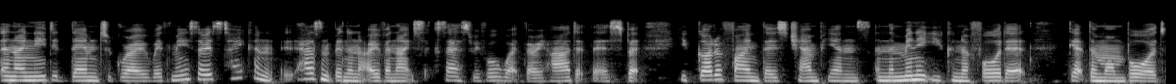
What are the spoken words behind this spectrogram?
and I needed them to grow with me. So it's taken it hasn't been an overnight success. We've all worked very hard at this, but you've got to find those champions and the minute you can afford it, get them on board.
